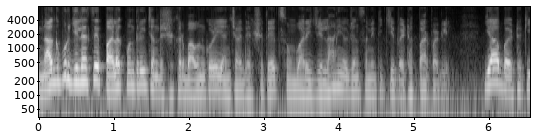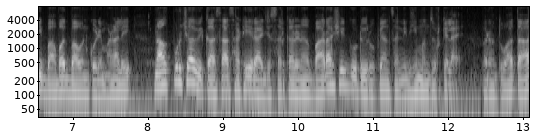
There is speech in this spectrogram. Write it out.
नागपूर जिल्ह्याचे पालकमंत्री चंद्रशेखर बावनकुळे यांच्या अध्यक्षतेत सोमवारी जिल्हा नियोजन समितीची बैठक पार पडली. या बैठकीबाबत बावनकुळे म्हणाले नागपूरच्या विकासासाठी राज्य सरकारनं बाराशे कोटी रुपयांचा निधी मंजूर केला आहे परंतु आता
